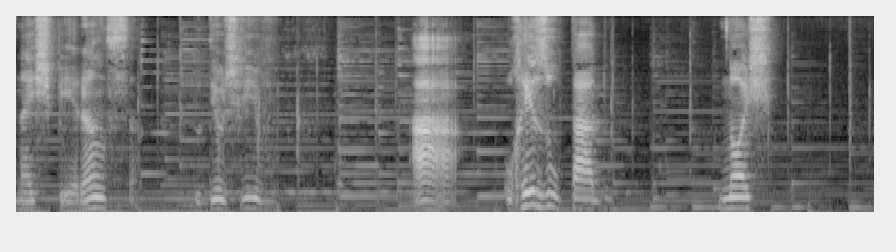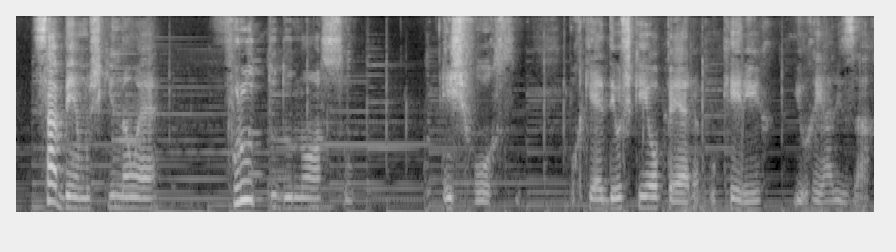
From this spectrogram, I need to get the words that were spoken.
na esperança do Deus vivo, a, o resultado nós sabemos que não é fruto do nosso esforço, porque é Deus que opera o querer e o realizar.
